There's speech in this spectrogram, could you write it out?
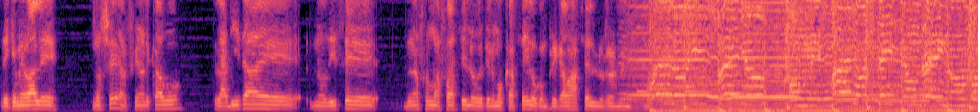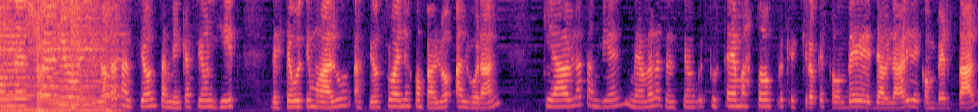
¿De qué me vale? No sé, al fin y al cabo, la vida eh, nos dice de una forma fácil lo que tenemos que hacer y lo complicado es hacerlo realmente. Vuelo y sueño, con mis manos te hice un reino donde sueño. Y otra canción también que ha sido un hit de este último álbum ha sido Sueños con Pablo Alborán, que habla también, me llama la atención tus temas todos porque creo que son de, de hablar y de conversar,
